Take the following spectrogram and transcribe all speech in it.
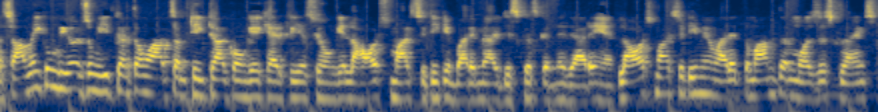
असलम व्यूअर्स उम्मीद करता हूँ आप सब ठीक ठाक होंगे खैर क्रियर से होंगे। लाहौर स्मार्ट सिटी के बारे में आज डिस्कस करने जा रहे हैं। लाहौर स्मार्ट सिटी में हमारे तमाम तर मोजस क्लाइंट्स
